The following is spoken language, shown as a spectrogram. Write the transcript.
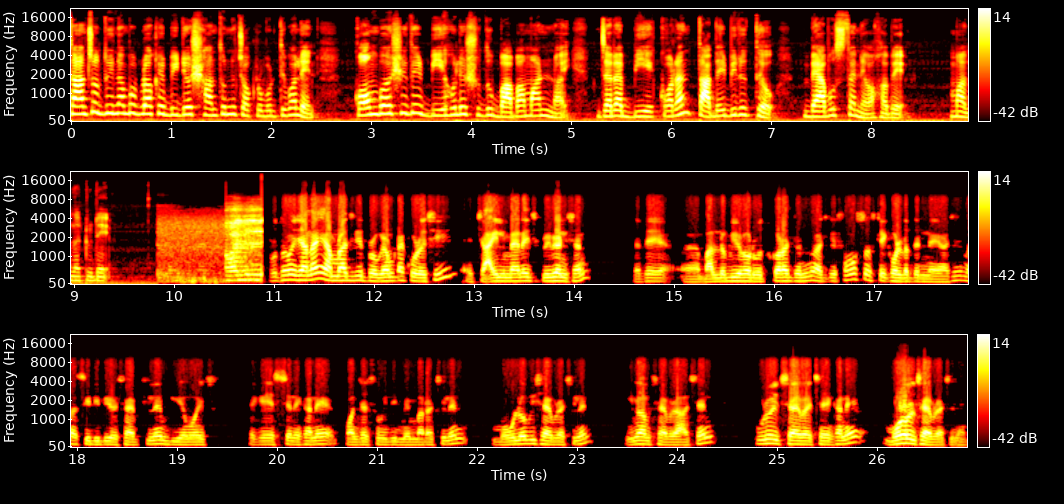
চাঁচল দুই নম্বর ব্লকের বিডিও শান্তনু চক্রবর্তী বলেন কম বয়সীদের বিয়ে হলে শুধু বাবা মার নয়, যারা বিয়ে করান তাদের বিরুদ্ধেও ব্যবস্থা নেওয়া হবে। মালদা টুডে প্রথমে জানাই, আমরা আজকে প্রোগ্রামটা করেছি চাইল্ড ম্যারেজ প্রিভেনশন যাতে বাল্যবিবাহ রোধ করার জন্য আজকে সমস্ত স্টেক হোল্ডারদের নেওয়া আছে বা সিডিপিও সাহেব ছিলেন বিএমওইচ থেকে এসছেন এখানে, পঞ্চায়েত সমিতির মেম্বাররা ছিলেন, মৌলভী সাহেবরা ছিলেন, ইমাম সাহেবরা আছেন, পুরোহিত সাহেব আছেন এখানে মোরল সাহেবরা ছিলেন।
